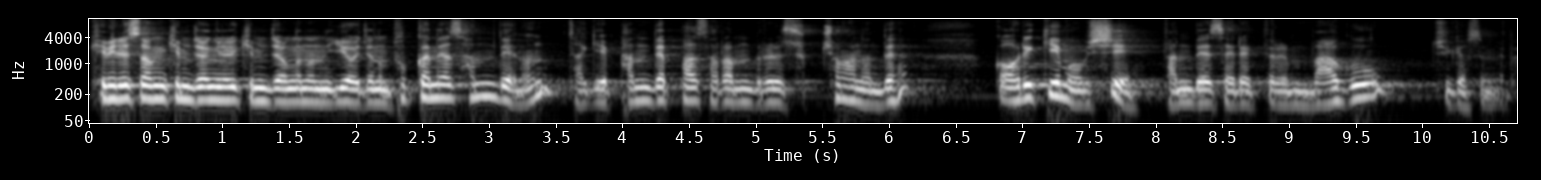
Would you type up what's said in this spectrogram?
김일성, 김정일, 김정은은 이어지는 북한의 3대는 자기 반대파 사람들을 숙청하는데 꺼리낌 없이 반대 세력들을 마구 죽였습니다.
